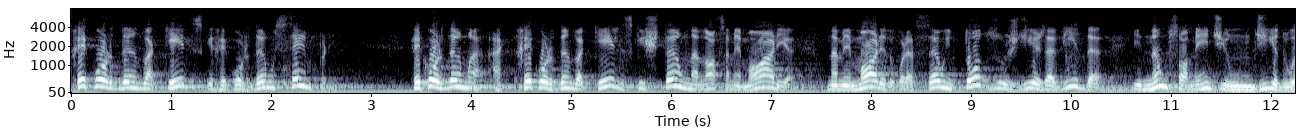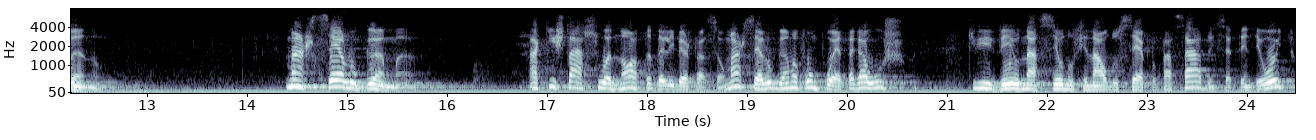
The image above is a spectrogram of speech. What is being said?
recordando aqueles que recordamos sempre, recordando, recordando aqueles que estão na nossa memória, na memória do coração, em todos os dias da vida e não somente em um dia do ano. Marcelo Gama, aqui está a sua nota da libertação. Marcelo Gama foi um poeta gaúcho que viveu, nasceu no final do século passado, em 78,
